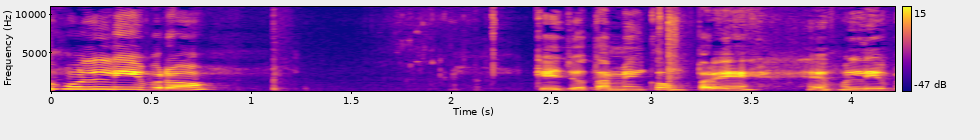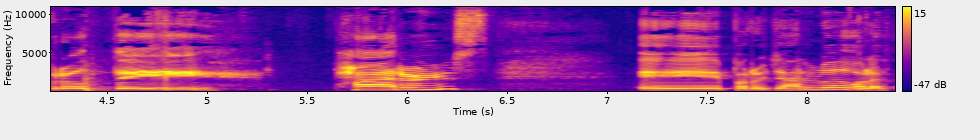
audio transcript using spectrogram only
es un libro que yo también compré. Es un libro de patterns. Eh, pero ya luego le,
